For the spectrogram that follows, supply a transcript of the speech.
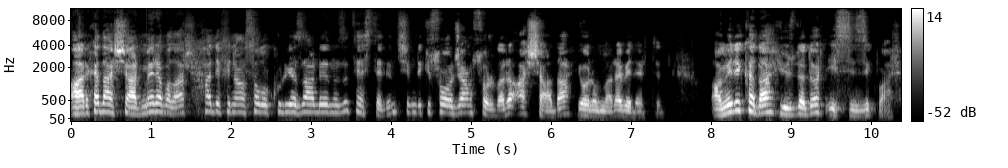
Arkadaşlar merhabalar. Hadi finansal okuryazarlığınızı test edin. Şimdiki soracağım soruları aşağıda yorumlara belirtin. Amerika'da %4 işsizlik var.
